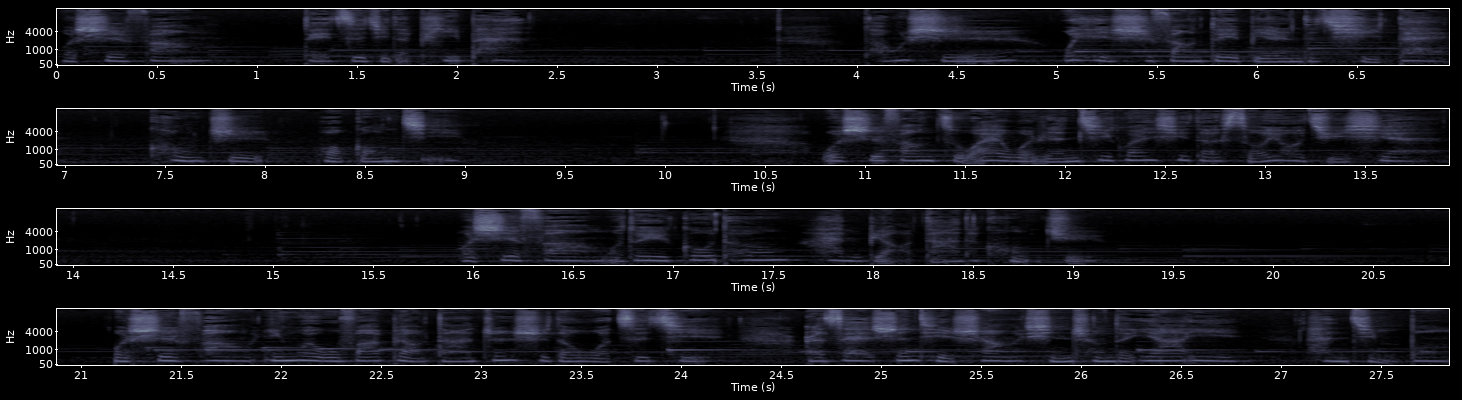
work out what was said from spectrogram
我释放对自己的批判，同时我也释放对别人的期待。控制或攻击，我释放阻碍我人际关系的所有局限。我释放我对于沟通和表达的恐惧。我释放因为无法表达真实的我自己而在身体上形成的压抑和紧绷。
